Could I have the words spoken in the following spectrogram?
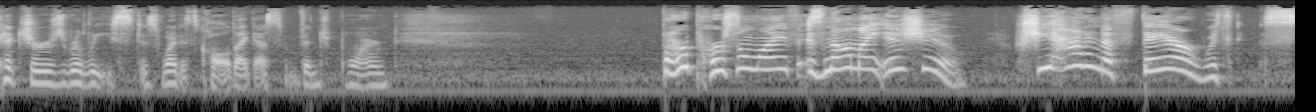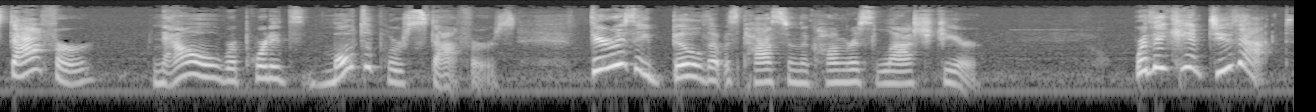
pictures released, is what it's called, I guess, vengeful porn. But her personal life is not my issue. She had an affair with staffer, now reported multiple staffers. There is a bill that was passed in the Congress last year where they can't do that.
